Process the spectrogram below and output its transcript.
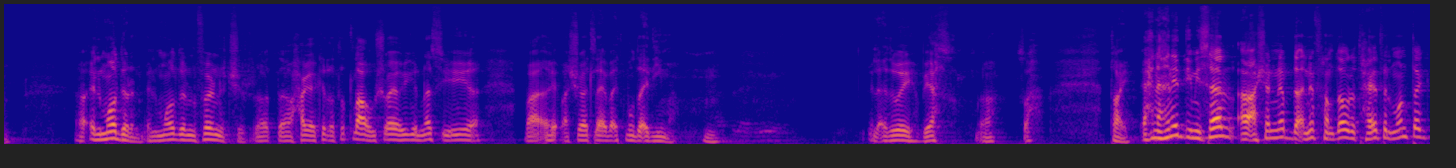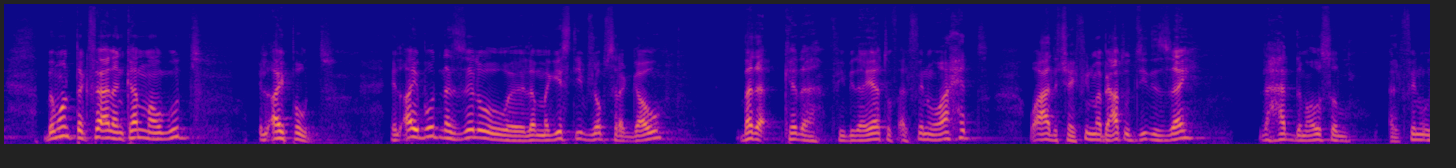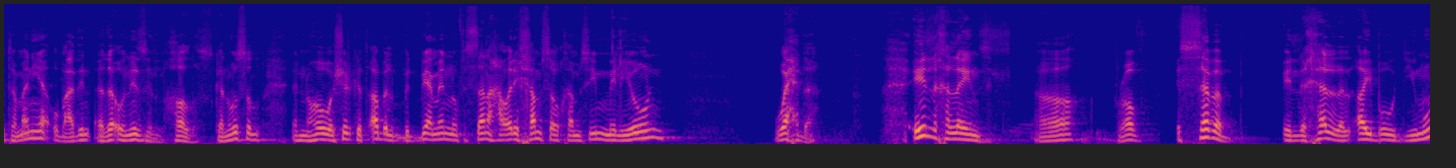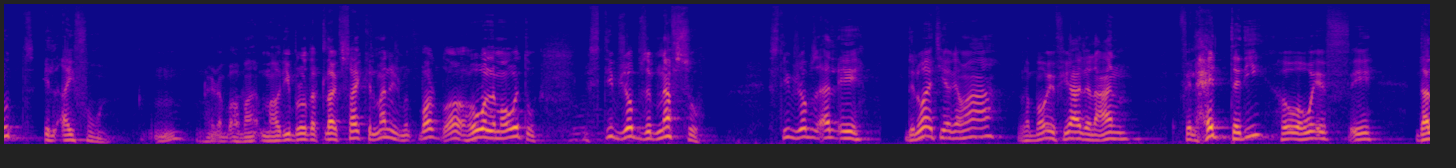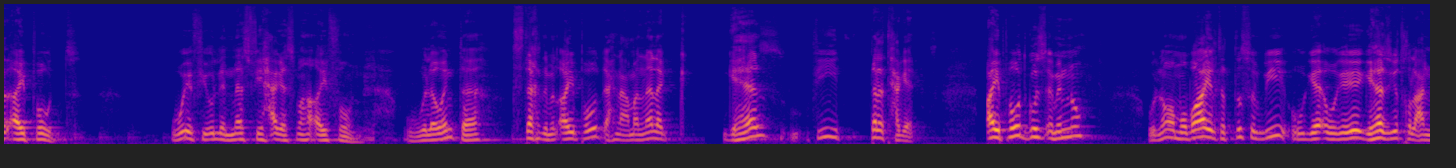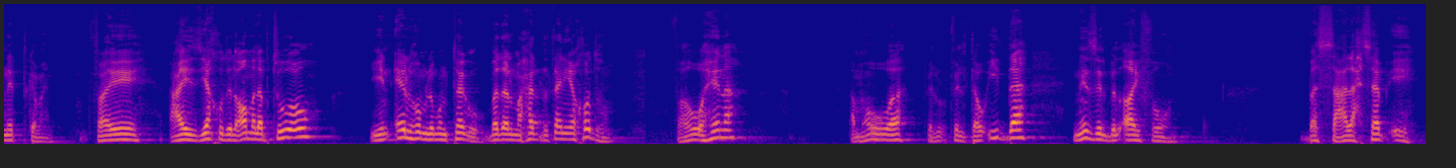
ال modern ال modern furniture حاجة كده تطلع وشوية يجي الناس إيه بعد شوية تلاقي بقت موضة قديمة. الأدوية بيحصل. آه صح. طيب إحنا هندي مثال عشان نبدأ نفهم دورة حياة المنتج. بمنتج فعلا كان موجود الآيبود. الآيبود نزله لما جه ستيف جوبز رجعوه. بدأ كده في بداياته في 2001 وقعدت شايفين مبيعاته تزيد إزاي لحد ما وصل 2008 وبعدين أداؤه نزل خالص. كان وصل إن هو شركة أبل بتبيع منه في السنة حوالي 55 مليون وحدة. إيه اللي خلاه ينزل؟ آه برافو. السبب اللي خلى الآيبود يموت الآيفون. ما هو دي product life cycle management برضه. آه هو اللي موته. ستيف جوبز بنفسه. ستيف جوبز قال إيه؟ دلوقتي يا جماعة لما وقف يعلن عن في الحتة دي هو وقف إيه؟ ده الآيبود. وقف يقول للناس في حاجة اسمها آيفون. ولو انت تستخدم الآيبود إحنا عملنا لك جهاز فيه ثلاث حاجات. آيبود جزء منه وان هو موبايل تتصل بيه وجهاز يدخل على النت كمان. فايه عايز ياخد العملاء بتوعه ينقلهم لمنتجه بدل ما حد تاني ياخدهم. فهو هنا أم هو في التوقيت ده نزل بالآيفون. بس على حساب إيه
